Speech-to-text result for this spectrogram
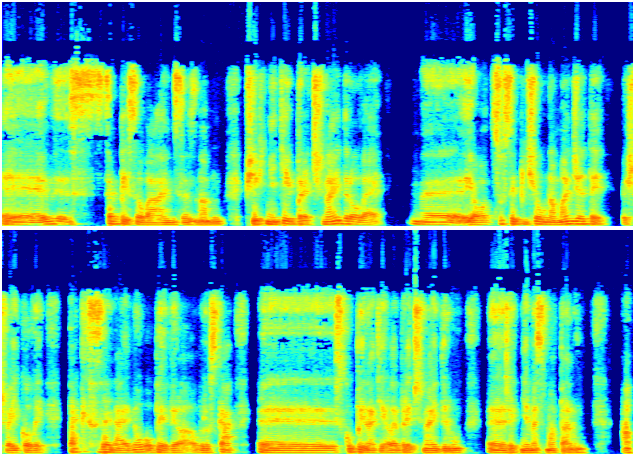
eh, sepisování seznamů. Všichni ti Brečnajderové, eh, jo, co se píšou na manžety, ve Švejkovi, tak se najednou objevila obrovská e, skupina těchto Brečnajderů, e, řekněme smatanů. A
